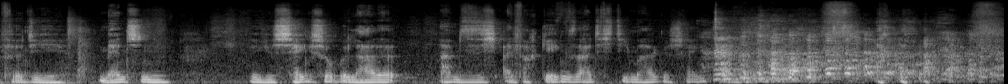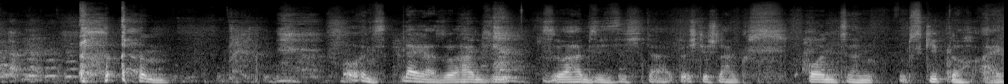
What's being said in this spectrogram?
für die Menschen die Geschenkschokolade haben sie sich einfach gegenseitig die mal geschenkt. Und naja, so haben sie, so haben sie sich da durchgeschlagen. Und ähm, es gibt noch ein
